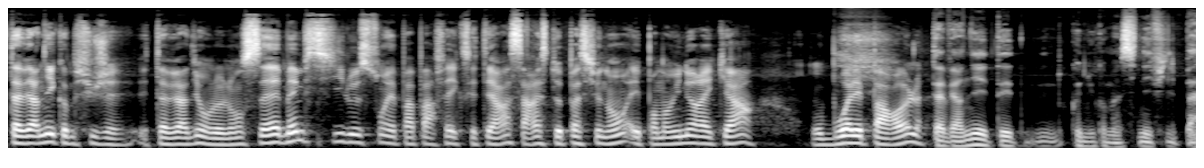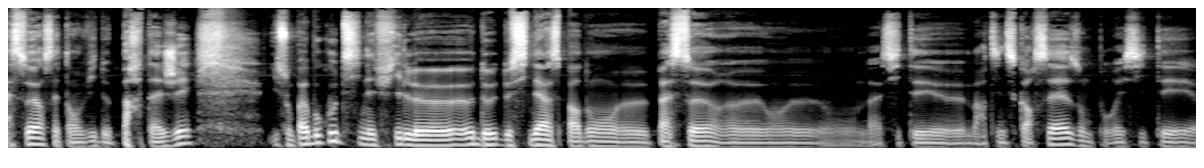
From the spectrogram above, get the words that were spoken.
Tavernier comme sujet. Et Tavernier, on le lançait, même si le son est pas parfait, etc. Ça reste passionnant et pendant une heure et quart, on boit les paroles. Tavernier était connu comme un cinéphile passeur, cette envie de partager. Ils sont pas beaucoup de cinéphiles, de, de cinéastes, pardon, euh, passeurs. Euh, on a cité euh, Martin Scorsese, on pourrait citer.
